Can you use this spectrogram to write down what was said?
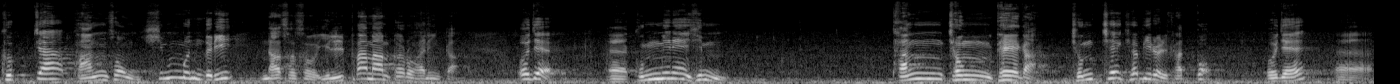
극자 방송 신문들이 나서서 일파만파로 하니까 어제 예, 국민의힘 당정대가 정책 협의를 갖고 어제 어,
